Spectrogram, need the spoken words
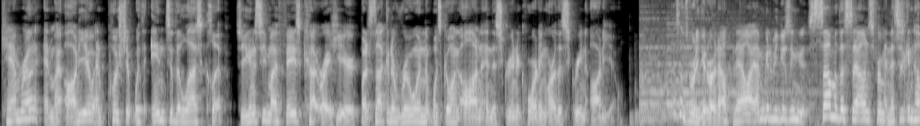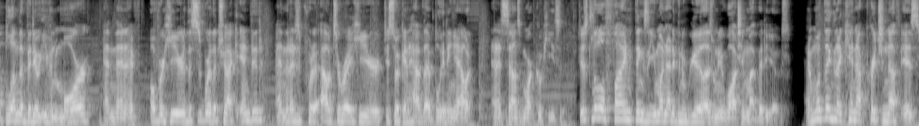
camera and my audio and pushed it within to the last clip. So you're gonna see my face cut right here, but it's not gonna ruin what's going on in the screen recording or the screen audio. That sounds pretty good right now. Now I am gonna be using some of the sounds from, and this is gonna help blend the video even more. And then if over here, this is where the track ended, and then I just put it out to right here, just so it can have that bleeding out, and it sounds more cohesive. Just little fine things that you might not even realize when you're watching my videos. And one thing that I cannot preach enough is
